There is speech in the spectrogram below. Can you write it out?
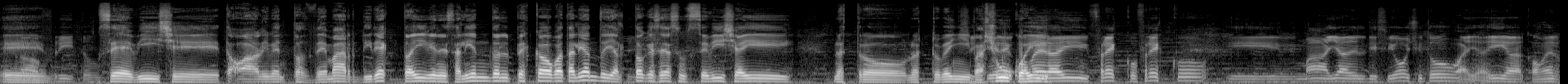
eh, frito. ceviche, todos alimentos de mar directo ahí, viene saliendo el pescado pataleando y al toque se hace un ceviche ahí, nuestro nuestro peñi Si ahí. comer ahí fresco, fresco y más allá del 18 y todo, vaya ahí a comer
